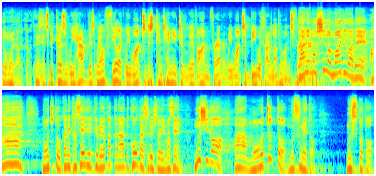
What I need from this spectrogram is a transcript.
って思いがあるからです It's because we have this, we all feel like we want to just continue to live on forever. We want to be with our loved ones 誰 forever. も死の間際でああもうちょっとお金稼いでいけばよかったなって後悔する人はいませんむしろああもうちょっと娘と息子と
